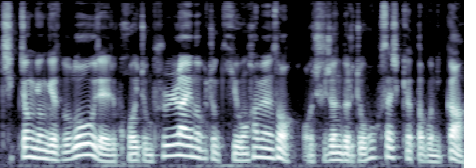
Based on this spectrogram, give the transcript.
직전 경기에서도 이제 거의 좀 풀라인업을 좀 기용하면서 어, 주전들을 좀 혹사시켰다 보니까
